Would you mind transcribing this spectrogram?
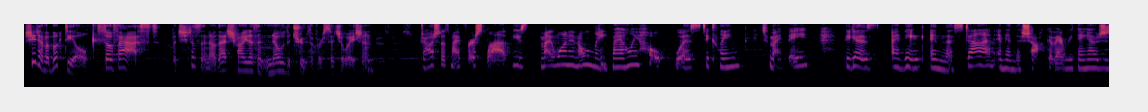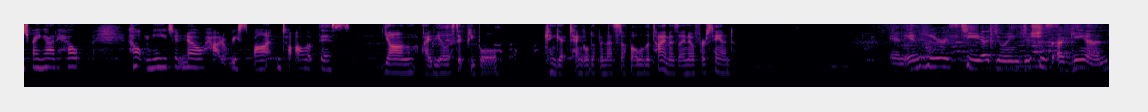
She'd have a book deal so fast, but she doesn't know that. She probably doesn't know the truth of her situation. Josh was my first love. He's my one and only. My only hope was to cling to my faith because I think in the stun and in the shock of everything, I was just praying, God, help, help me to know how to respond to all of this. Young, idealistic people can get tangled up in that stuff all of the time, as I know firsthand. And in here is Tia doing dishes again.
